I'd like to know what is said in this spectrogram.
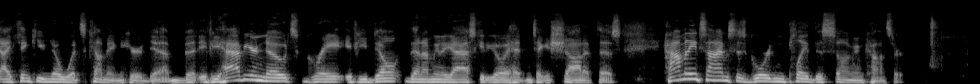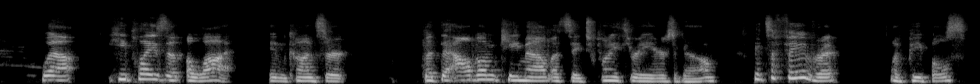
I think you know what's coming here, Deb. But if you have your notes, great. If you don't, then I'm going to ask you to go ahead and take a shot at this. How many times has Gordon played this song in concert? Well, he plays it a lot in concert, but the album came out, let's say, 23 years ago. It's a favorite of people's,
